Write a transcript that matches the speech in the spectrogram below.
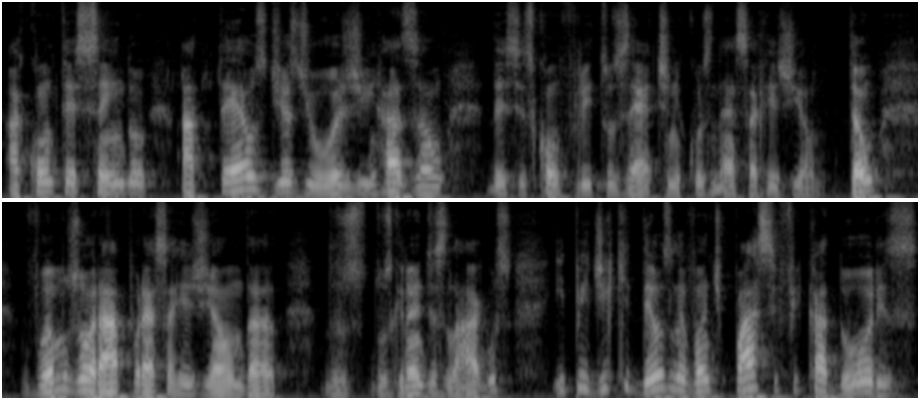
acontecendo até os dias de hoje em razão desses conflitos étnicos nessa região. Então, vamos orar por essa região da, dos, dos grandes lagos e pedir que Deus levante pacificadores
